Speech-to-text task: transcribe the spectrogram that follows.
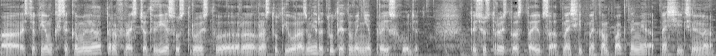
растет емкость аккумуляторов, растет вес устройства, растут его размеры. Тут этого не происходит. То есть устройства остаются относительно компактными, относительно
